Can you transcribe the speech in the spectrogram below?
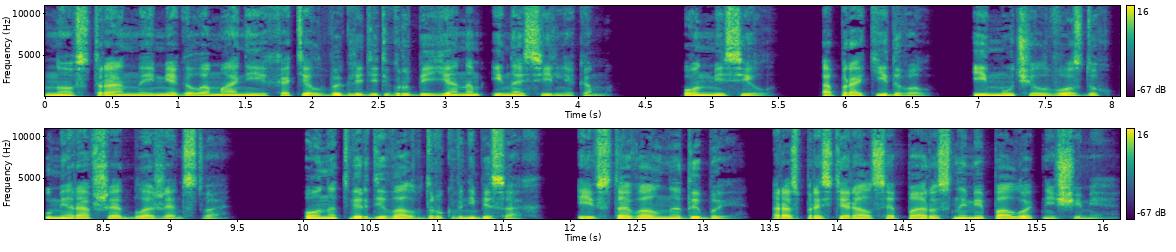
но в странной мегаломании хотел выглядеть грубияном и насильником. Он месил, опрокидывал и мучил воздух, умиравший от блаженства. Он отвердевал вдруг в небесах и вставал на дыбы, распростирался парусными полотнищами,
